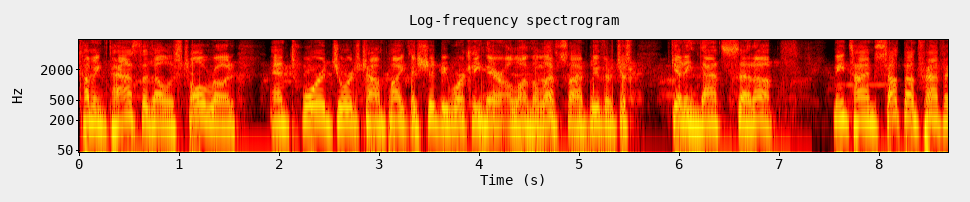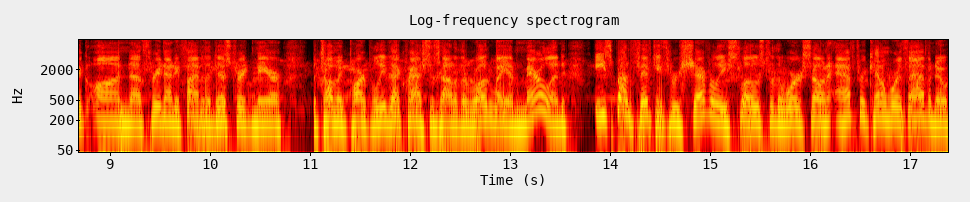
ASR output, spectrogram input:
coming past the Dulles Toll Road and toward Georgetown Pike, they should be working there along the left side. I believe they're just getting that set up. Meantime, southbound traffic on uh, 395 in the district near Potomac Park. believe that crashes out of the roadway. In Maryland, eastbound 50 through Cheverly slows to the work zone after Kenilworth Avenue,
